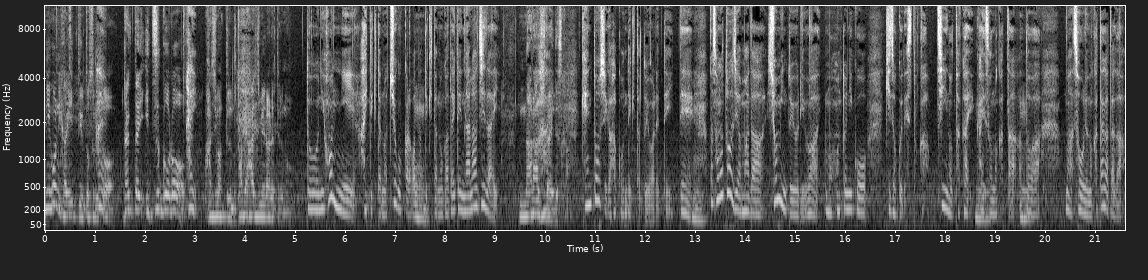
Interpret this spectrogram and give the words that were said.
日本に限って言うとすると、大体いつ頃はい。始まってるの？食べ始められてるの？と日本に入ってきたのは中国から渡ってきたのが大体奈良時代。奈良時代ですか、遣唐使が運んできたと言われていて、うん。まあ、その当時はまだ庶民というよりはもう本当にこう貴族ですとか地位の高い階層の方、うん。あとはまあ僧侶の方々が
